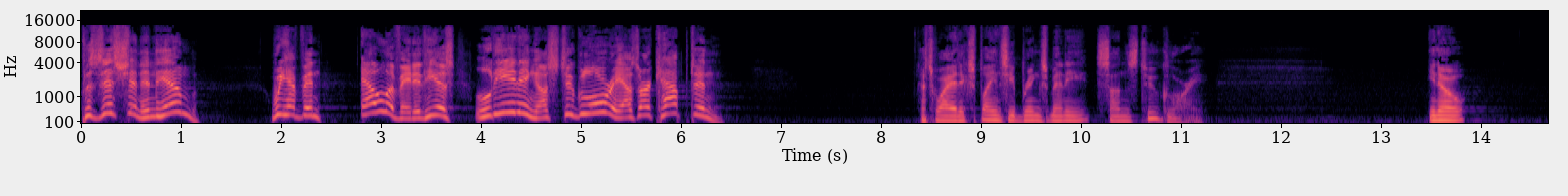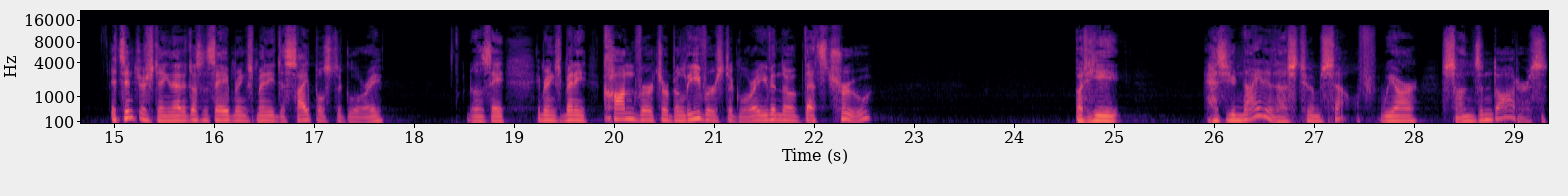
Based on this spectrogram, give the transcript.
position in Him. We have been elevated. He is leading us to glory as our captain. That's why it explains He brings many sons to glory. You know, it's interesting that it doesn't say He brings many disciples to glory, It doesn't say he brings many converts or believers to glory, even though that's true. But he has united us to himself. We are sons and daughters.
